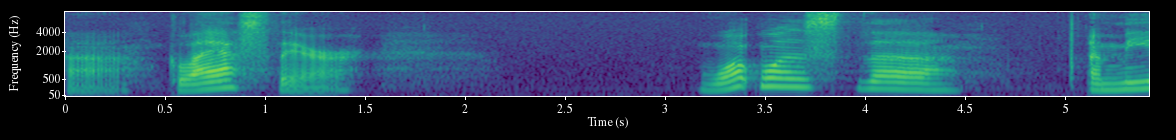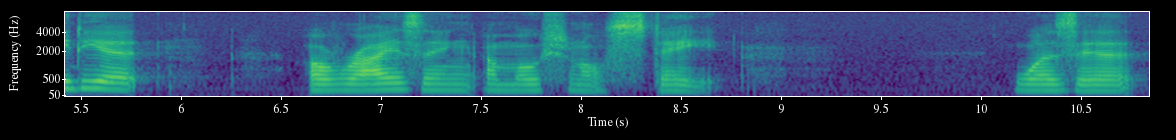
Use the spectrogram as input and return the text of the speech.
uh, glass there, what was the immediate arising emotional state? Was it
